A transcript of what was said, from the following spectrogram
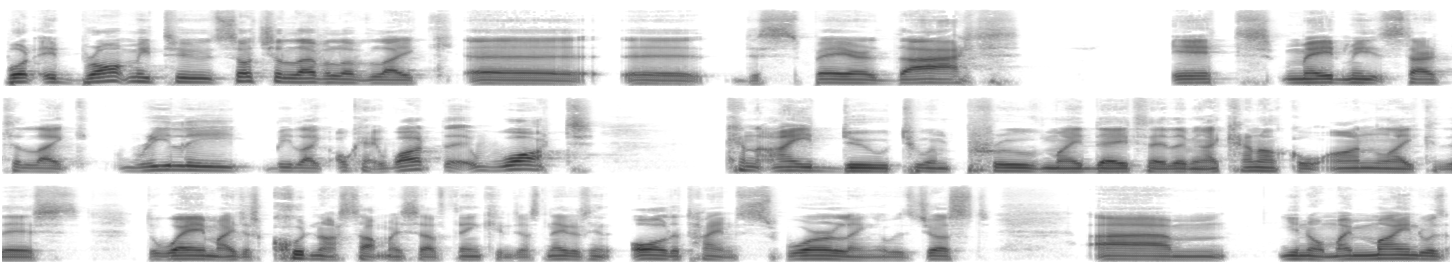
but it brought me to such a level of like uh, uh, despair that it made me start to like really be like okay what what can i do to improve my day-to-day living? I cannot go on like this the way i just could not stop myself thinking just negative things all the time swirling. It was just um you know my mind was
